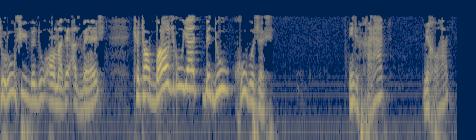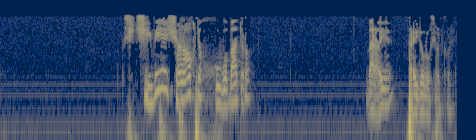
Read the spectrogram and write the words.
سروشی به دو آمده از بهشت که تا بازگوید به دو خوب و زشت. این خرد می‌خواهد شیوه شناخت خوب و بد را برای فریدون روشن کنید.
